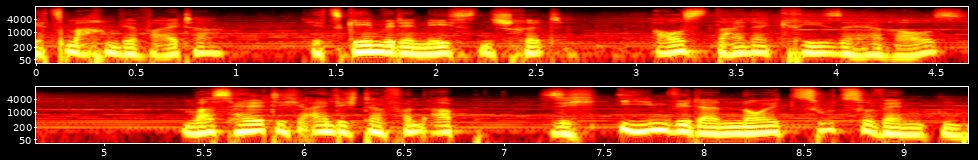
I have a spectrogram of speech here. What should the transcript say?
jetzt machen wir weiter, jetzt gehen wir den nächsten Schritt. Aus deiner Krise heraus? Was hält dich eigentlich davon ab, sich ihm wieder neu zuzuwenden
